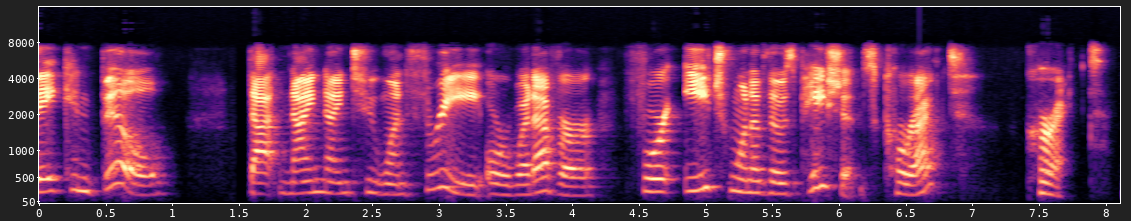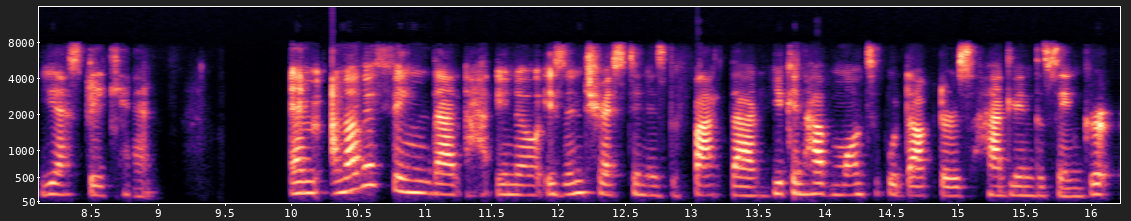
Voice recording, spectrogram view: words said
they can bill that 99213 or whatever for each one of those patients correct? Correct. Yes they can and another thing that you know is interesting is the fact that you can have multiple doctors handling the same group.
